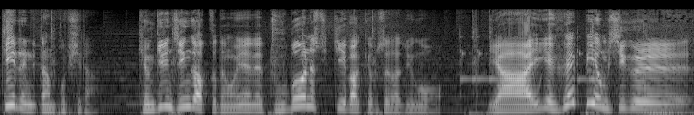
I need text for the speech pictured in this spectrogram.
딜은 일단 봅시다. 경기는 진 것 같거든 왜냐면 두 번의 기회밖에 없어가지고. 야 이게 회피 음식을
